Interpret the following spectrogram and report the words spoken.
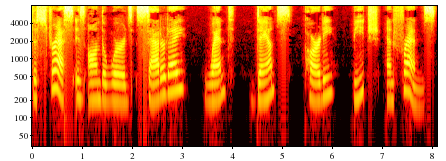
The stress is on the words Saturday, went, dance, party, beach, and friends.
